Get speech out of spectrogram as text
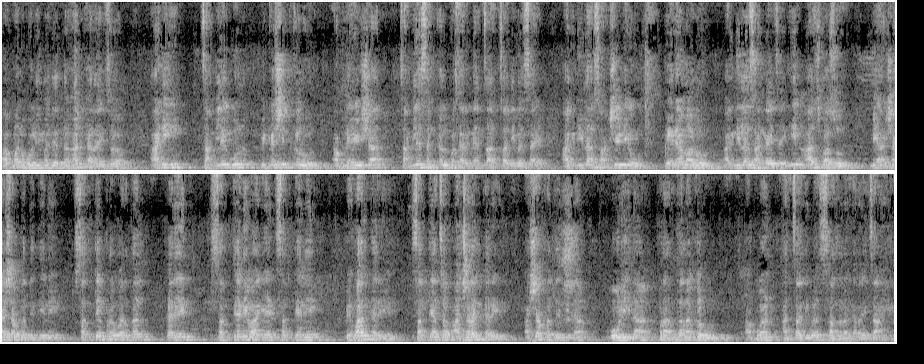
आपण होळीमध्ये दहन करायचं आणि चांगले गुण विकसित करून आपल्या आयुष्यात चांगले संकल्प करण्याचा आजचा दिवस आहे. अग्नीला साक्षी ठेवून फेऱ्या मारून अग्नीला सांगायचं की आजपासून मी अशा अशा पद्धतीने सत्य प्रवर्तन करेन सत्याने वागेन सत्याने व्यवहार करेन सत्याचं आचरण करेन अशा पद्धतीनं होळीला प्रार्थना करून आपण आजचा दिवस साजरा करायचा आहे.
